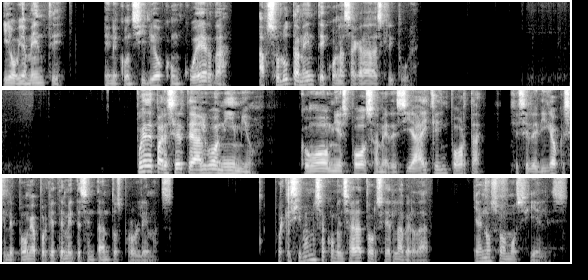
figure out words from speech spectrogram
Y obviamente, en el concilio concuerda absolutamente con la Sagrada Escritura. Puede parecerte algo nimio, como mi esposa me decía, ay, ¿qué importa que se le diga o que se le ponga? ¿Por qué te metes en tantos problemas? Porque si vamos a comenzar a torcer la verdad, ya no somos fieles,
